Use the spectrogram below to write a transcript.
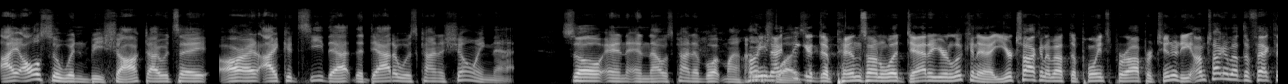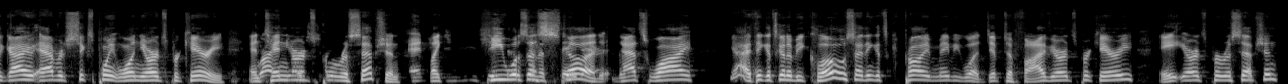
I also wouldn't be shocked. I would say, all right, I could see that. The data was kind of showing that. So, and and that was kind of what my hunch I mean, I was. think it depends on what data you're looking at. You're talking about the points per opportunity. I'm talking about the fact the guy averaged 6.1 yards per carry and Right, 10 yards per reception. And Like he was a stud. That's why. Yeah, I think it's going to be close. I think it's probably maybe what dip to five yards per carry, eight yards per reception.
